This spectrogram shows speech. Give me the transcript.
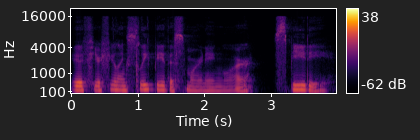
If you're feeling sleepy this morning or speedy,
